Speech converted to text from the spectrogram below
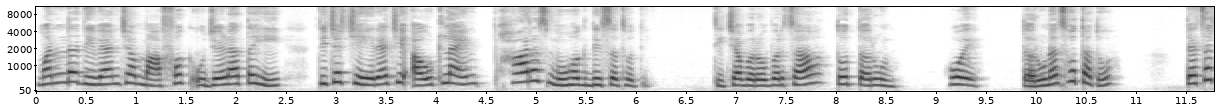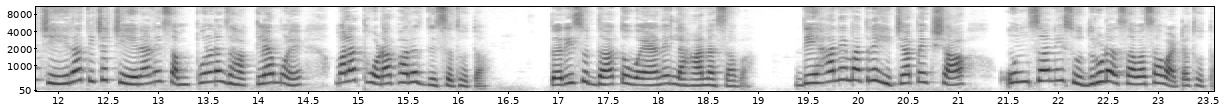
मंद दिव्यांच्या माफक उजेडातही तिच्या चेहऱ्याची आउटलाईन फारच मोहक दिसत होती. तिच्याबरोबरचा तो तरुण. होय तरुणच होता तो. त्याचा चेहरा तिच्या चेहऱ्याने संपूर्ण झाकल्यामुळे मला थोडाफारच दिसत होता. तरीसुद्धा तो वयाने लहान असावा. देहाने मात्र हिच्यापेक्षा उंच आणि सुदृढ असावासा वाटत होता.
